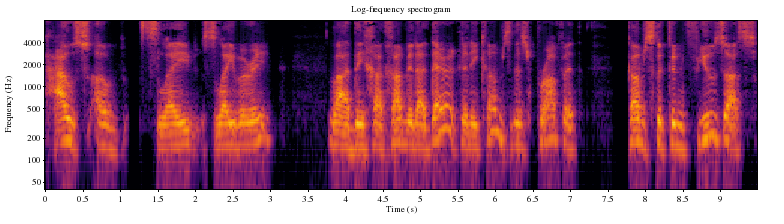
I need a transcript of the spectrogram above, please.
house of slave slavery. And he comes, this prophet comes to confuse us,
